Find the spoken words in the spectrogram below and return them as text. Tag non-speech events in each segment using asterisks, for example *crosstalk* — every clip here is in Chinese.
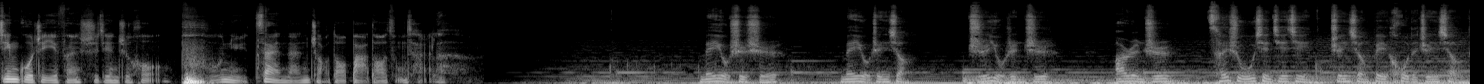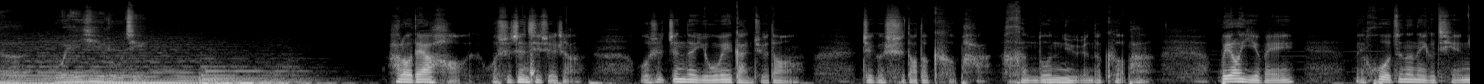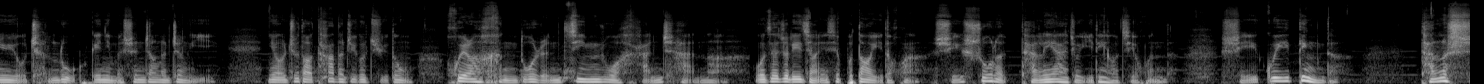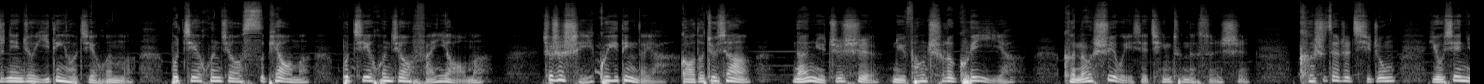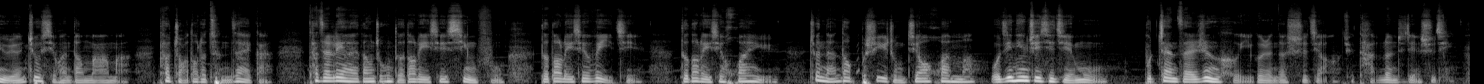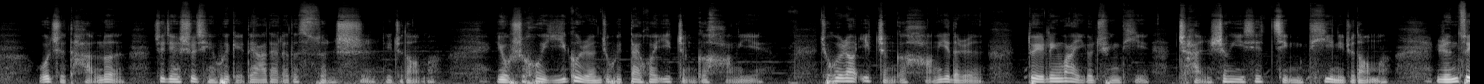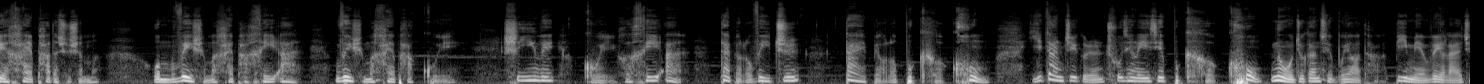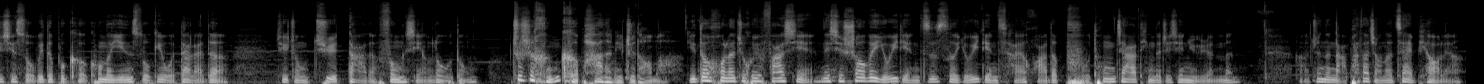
经过这一番事件之后，普女再难找到霸道总裁了。没有事实，没有真相，只有认知，而认知才是无限接近真相背后的真相的唯一路径。Hello，大家好，我是蒸汽学长，我是真的尤为感觉到这个世道的可怕，很多女人的可怕。不要以为。霍尊的那个前女友陈露给你们伸张了正义，你要知道他的这个举动会让很多人噤若寒蝉呐。我在这里讲一些不道义的话，谁说了谈恋爱就一定要结婚的？谁规定的？谈了十年就一定要结婚吗？不结婚就要撕票吗？不结婚就要反咬吗？这是谁规定的呀？搞得就像男女之事女方吃了亏一样，可能是有一些青春的损失。可是，在这其中，有些女人就喜欢当妈妈，她找到了存在感，她在恋爱当中得到了一些幸福，得到了一些慰藉，得到了一些欢愉，这难道不是一种交换吗？我今天这期节目不站在任何一个人的视角去谈论这件事情，我只谈论这件事情会给大家带来的损失，你知道吗？有时候一个人就会带坏一整个行业。就会让一整个行业的人对另外一个群体产生一些警惕，你知道吗？人最害怕的是什么？我们为什么害怕黑暗？为什么害怕鬼？是因为鬼和黑暗代表了未知，代表了不可控。一旦这个人出现了一些不可控，那我就干脆不要他，避免未来这些所谓的不可控的因素给我带来的这种巨大的风险漏洞。这是很可怕的，你知道吗？你到后来就会发现，那些稍微有一点姿色、有一点才华的普通家庭的这些女人们，啊，真的，哪怕她长得再漂亮，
